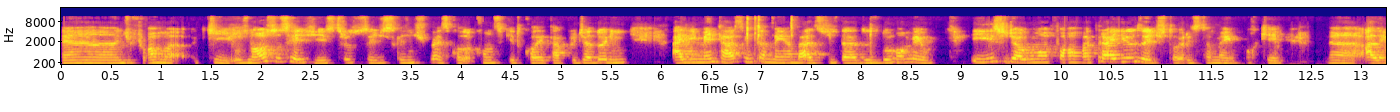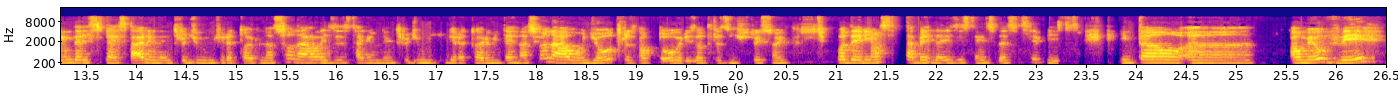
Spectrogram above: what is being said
é, de forma que os nossos registros, os registros que a gente tivesse conseguido coletar para o Diadorim, alimentassem também a base de dados do Romeu. E isso, de alguma forma, atraiu os editores também, porque Uh, além deles já estarem dentro de um diretório nacional, eles estariam dentro de um diretório internacional, onde outros autores, outras instituições poderiam saber da existência dessas revistas. Então, uh, ao meu ver,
